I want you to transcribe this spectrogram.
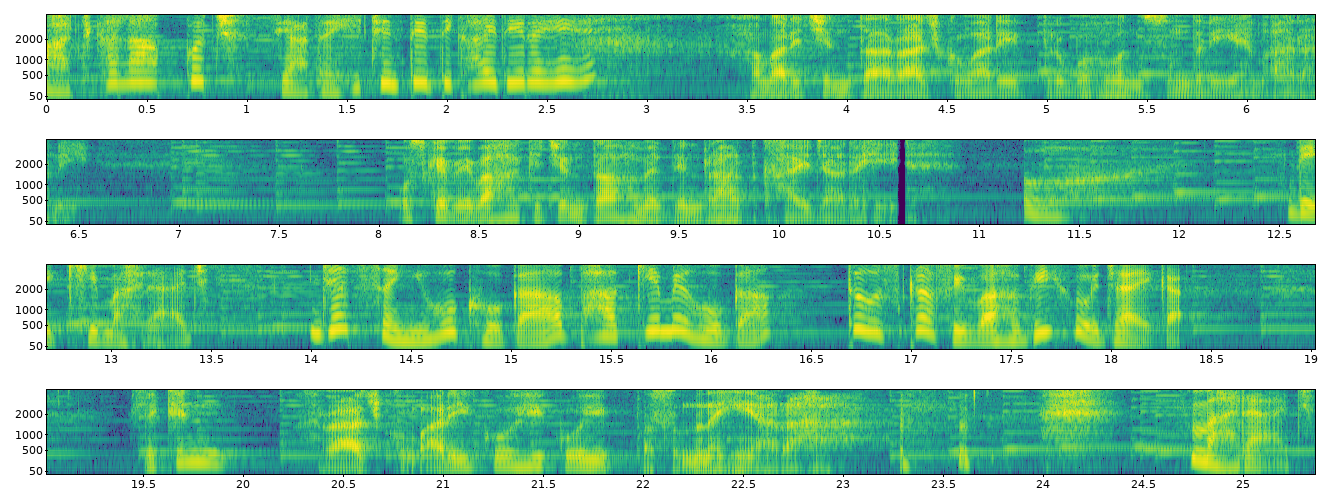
आजकल आप कुछ ज़्यादा ही चिंतित दिखाई दे रहे हैं। हमारी चिंता राजकुमारी त्रिभुवन सुंदरी है महारानी। उसके विवाह की चिंता हमें दिन रात खाई जा रही है। ओह देखिए महाराज जब संयोग होगा भाग्य में होगा तो उसका विवाह भी हो जाएगा। लेकिन राजकुमारी को ही कोई पसंद नहीं आ रहा। महाराज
